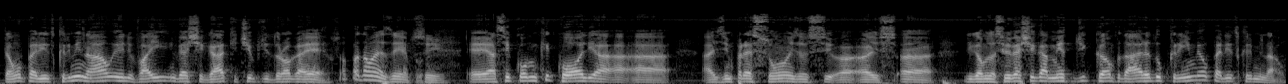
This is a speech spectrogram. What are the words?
Então, o perito criminal ele vai investigar que tipo de droga é. Só para dar um exemplo. Sim. É, assim como que colhe a, a, as impressões, as, as, a, digamos assim, o investimento de campo da área do crime é o perito criminal.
